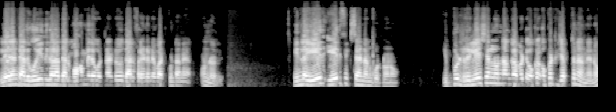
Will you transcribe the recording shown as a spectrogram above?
లేదంటే అది పోయింది కదా దాని మొహం మీద కొట్టినట్టు దాని ఫ్రెండ్ని పట్టుకుంటానే ఉండాలి. ఇందులో ఏది ఏది ఫిక్స్ అయ్యండి అనుకుంటున్నాను ఇప్పుడు రిలేషన్లో ఉన్నాం కాబట్టి ఒక ఒకటి చెప్తున్నాను నేను.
